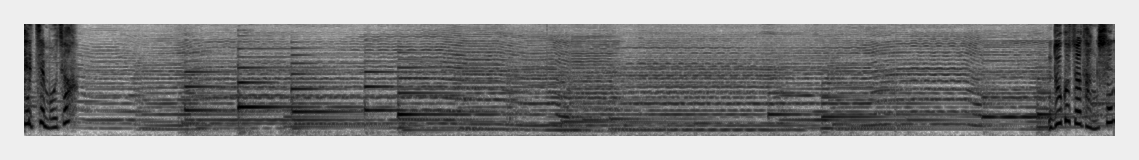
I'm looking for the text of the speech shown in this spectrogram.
대체 뭐죠? 누구죠, 당신?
